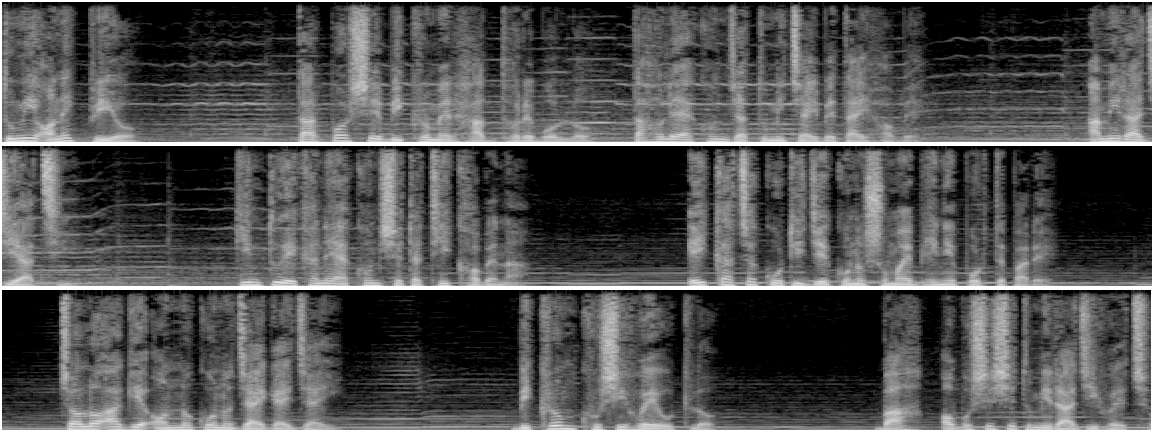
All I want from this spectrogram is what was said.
তুমি অনেক প্রিয় তারপর সে বিক্রমের হাত ধরে বলল, তাহলে এখন যা তুমি চাইবে তাই হবে। আমি রাজি আছি। কিন্তু এখানে এখন সেটা ঠিক হবে না। এই কাঁচা কোটি যে কোনো সময় ভেঙে পড়তে পারে। চলো আগে অন্য কোনো জায়গায় যাই। বিক্রম খুশি হয়ে উঠল। বাহ, অবশেষে তুমি রাজি হয়েছ।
